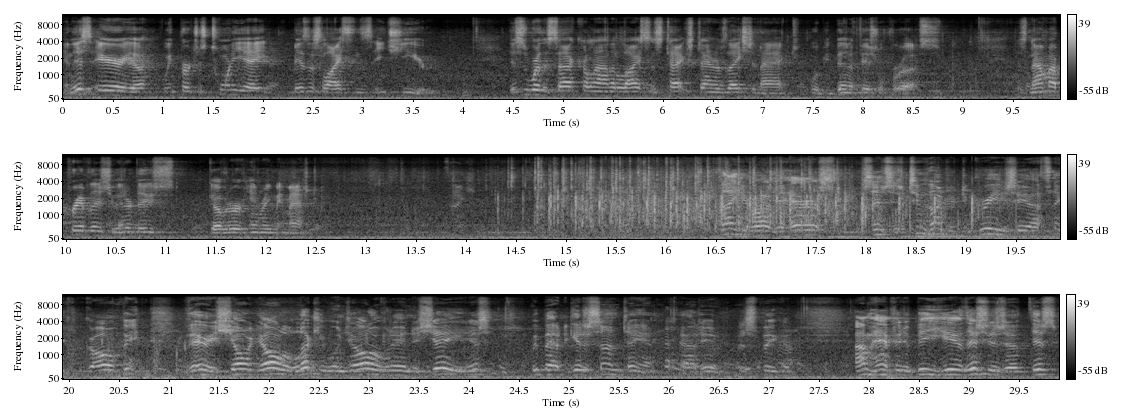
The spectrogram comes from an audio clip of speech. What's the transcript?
In this area, we purchase 28 business licenses each year. This is where the South Carolina License Tax Standardization Act will be beneficial for us. It's now my privilege to introduce Governor Henry McMaster. Thank you. Thank you, Roger Harris. Since it's 200 degrees here, I think we're going to be very short. Y'all are lucky ones. Y'all over there in the shade. It's, we're about to get a suntan out here, Mr. Speaker. I'm happy to be here. This is a this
